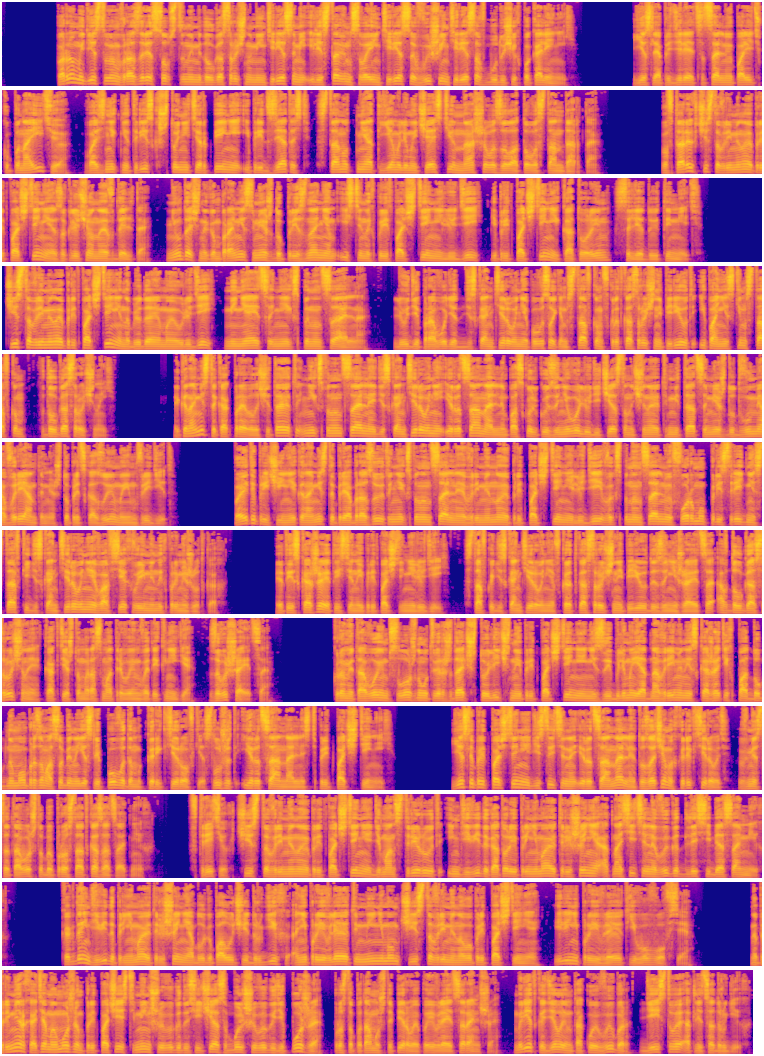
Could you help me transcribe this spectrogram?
Порой мы действуем вразрез с собственными долгосрочными интересами или ставим свои интересы выше интересов будущих поколений. Если определять социальную политику по наитию, возникнет риск, что нетерпение и предвзятость станут неотъемлемой частью нашего золотого стандарта. Во-вторых, чисто временное предпочтение, заключенное в дельта, неудачный компромисс между признанием истинных предпочтений людей и предпочтений, которые им следует иметь. Чисто временное предпочтение, наблюдаемое у людей, меняется не экспоненциально, Люди проводят дисконтирование по высоким ставкам в краткосрочный период и по низким ставкам в долгосрочный. Экономисты, как правило, считают неэкспоненциальное дисконтирование иррациональным, поскольку из-за него люди часто начинают метаться между двумя вариантами, что предсказуемо им вредит. По этой причине экономисты преобразуют неэкспоненциальное временное предпочтение людей в экспоненциальную форму при средней ставке дисконтирования во всех временных промежутках. Это искажает истинные предпочтения людей. Ставка дисконтирования в краткосрочные периоды занижается, а в долгосрочные, как те, что мы рассматриваем в этой книге, завышается. Кроме того, им сложно утверждать, что личные предпочтения незыблемы и одновременно искажать их подобным образом, особенно если поводом к корректировке служит иррациональность предпочтений. Если предпочтения действительно иррациональны, то зачем их корректировать, вместо того, чтобы просто отказаться от них? В-третьих, чисто временное предпочтение демонстрирует индивиды, которые принимают решения относительно выгод для себя самих. Когда индивиды принимают решения о благополучии других, они проявляют минимум чисто временного предпочтения или не проявляют его вовсе. Например, хотя мы можем предпочесть меньшую выгоду сейчас большей выгоде позже, просто потому что первая появляется раньше, мы редко делаем такой выбор, действуя от лица других.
